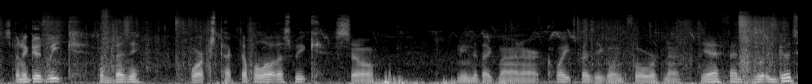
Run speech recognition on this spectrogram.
It's been a good week. Been busy. Work's picked up a lot this week, so me and the big man are quite busy going forward now. Yeah, fence is looking good.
